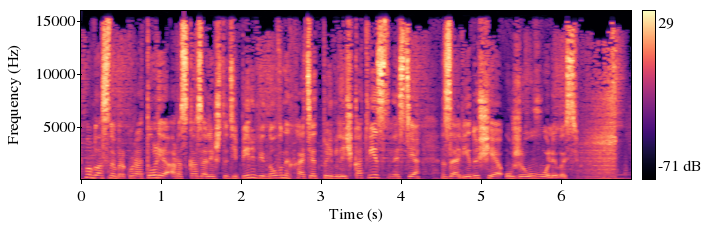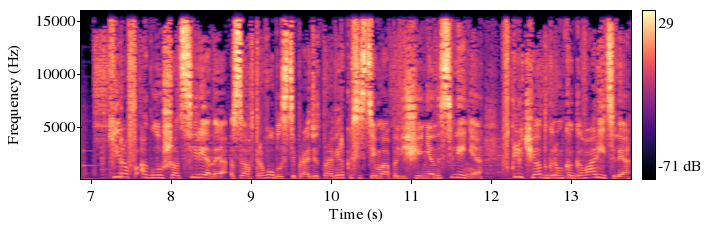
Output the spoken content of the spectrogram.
В областной прокуратуре рассказали, что теперь виновных хотят привлечь к ответственности. Заведующая уже уволилась. Киров оглушат сирены. Завтра в области пройдет проверка системы оповещения населения. Включат громкоговорители.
